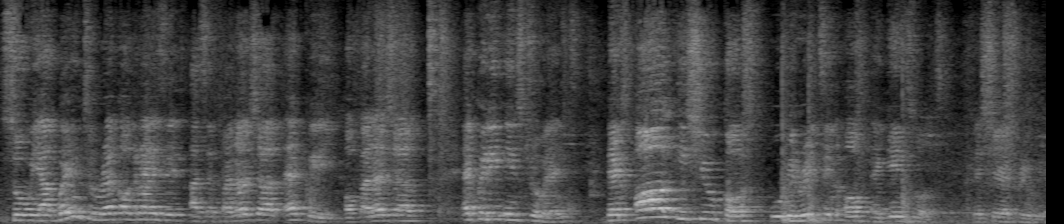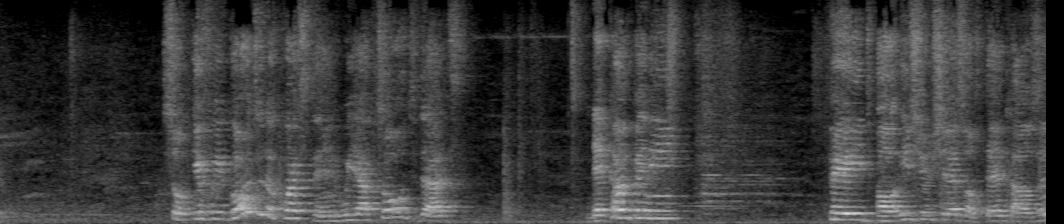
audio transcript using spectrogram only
So we are going to recognize it as a financial equity or financial equity instrument. Then all issue costs will be written off against what? The share premium. So if we go to the question, we are told that the company paid or issued shares of 10,000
